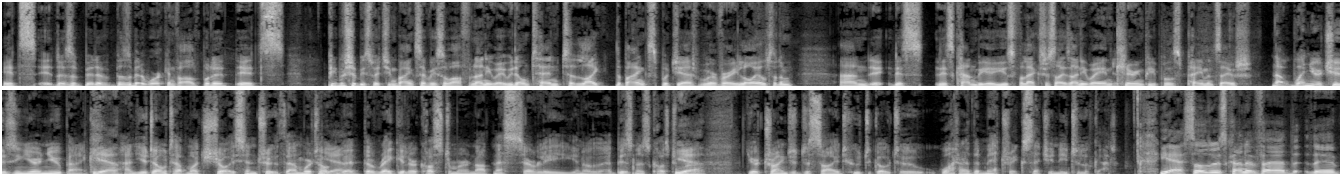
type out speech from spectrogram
it's it, there's a bit of there's a bit of work involved, but it, it's people should be switching banks every so often anyway. We don't tend to like the banks, but yet we're very loyal to them. And it, this this can be a useful exercise anyway in clearing people's payments out. Now, when you're choosing your new bank, Yeah. and you don't have much choice in truth, and we're talking Yeah. about the regular customer, not necessarily, you know, a business customer. Yeah. You're trying to decide who to go to. What are the metrics that you need to look at? Yeah, so there's kind of uh, the, the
